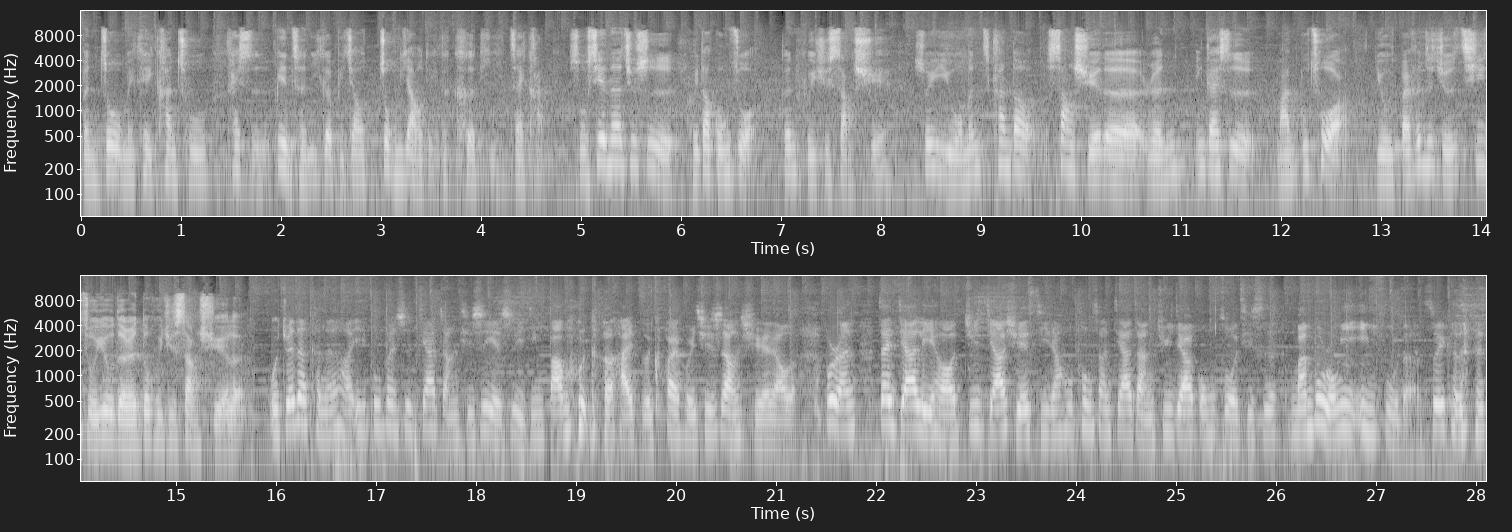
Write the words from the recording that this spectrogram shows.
本周我们可以看出开始变成一个比较重要的一个课题。再看，首先呢就是回到工作跟回去上学，所以我们看到上学的人应该是蛮不错。有百分之九十七左右的人都回去上学了。我觉得可能哈一部分是家长其实也是已经巴不得孩子快回去上学了，不然在家里哈居家学习，然后碰上家长居家工作，其实蛮不容易应付的。所以可能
